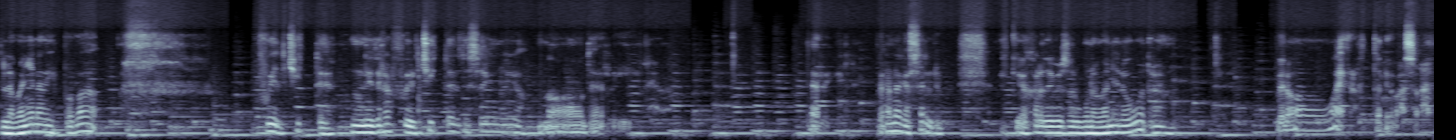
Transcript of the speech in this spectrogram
la mañana mis papás fui el chiste, literal fui el chiste del desayuno yo. No, terrible. Terrible. Pero no hay que hacerlo. Hay que dejar de peso de alguna manera u otra. Pero bueno, esto le pasa.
